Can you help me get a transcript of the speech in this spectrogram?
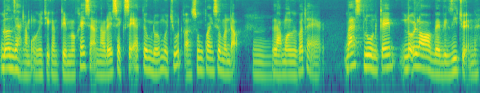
đơn giản là mọi người chỉ cần tìm một khách sạn nào đấy sạch sẽ tương đối một chút ở xung quanh sân vận động Ừ. là mọi người có thể pass luôn cái nỗi lo về việc di chuyển này.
